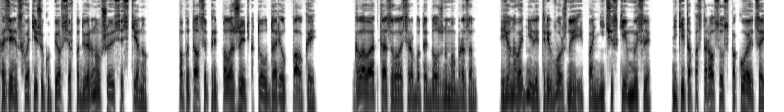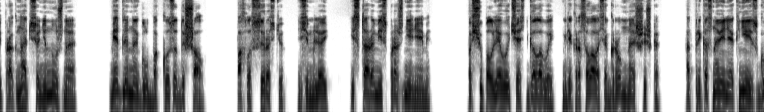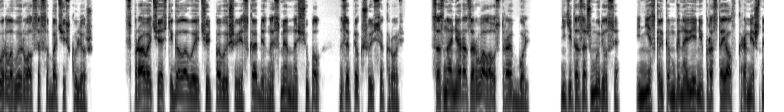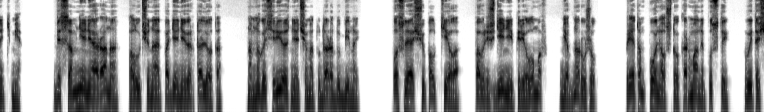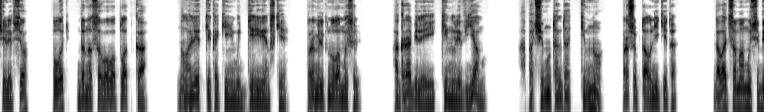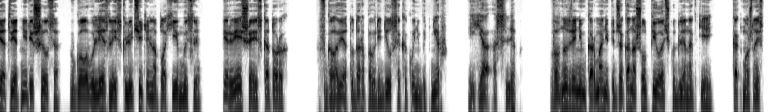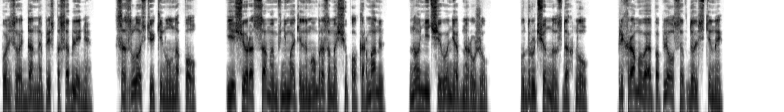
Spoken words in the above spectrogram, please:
Хозяин схватишек уперся в подвернувшуюся стену. Попытался предположить, кто ударил палкой. Голова отказывалась работать должным образом. Ее наводнили тревожные и панические мысли. Никита постарался успокоиться и прогнать все ненужное. Медленно и глубоко задышал. Пахло сыростью, землей и старыми испражнениями. Пощупал левую часть головы, где красовалась огромная шишка. От прикосновения к ней из горла вырвался собачий скулёж. С правой части головы, чуть повыше виска, бизнесмен нащупал запекшуюся кровь. Сознание разорвало острая боль. Никита зажмурился и несколько мгновений простоял в кромешной тьме. Без сомнения, рана, полученная от падения вертолета, намного серьезнее, чем от удара дубиной. После ощупал тело, повреждений и переломов не обнаружил. При этом понял, что карманы пусты, вытащили все, плоть до носового платка. Малолетки какие-нибудь деревенские, промелькнула мысль. Ограбили и кинули в яму. А почему тогда темно? прошептал Никита. Давать самому себе ответ не решился, в голову лезли исключительно плохие мысли, первейшая из которых в голове от удара повредился какой-нибудь нерв, и я ослеп. Во внутреннем кармане пиджака нашел пилочку для ногтей. Как можно использовать данное приспособление? Со злостью кинул на пол. Еще раз самым внимательным образом ощупал карманы, но ничего не обнаружил. Удрученно вздохнул. Прихрамывая, поплелся вдоль стены.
